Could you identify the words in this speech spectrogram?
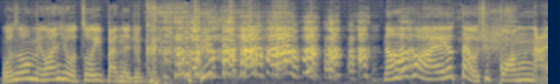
我说没关系，我坐一般的就可以。然后他后来又带我去光南，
